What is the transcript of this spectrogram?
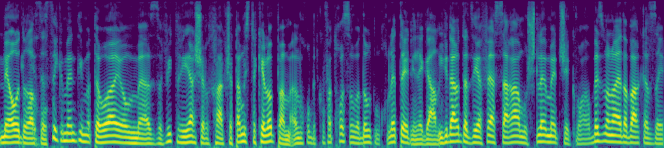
מאוד איזה רחוק. סגמנטים אתה רואה היום מהזווית ראייה שלך, כשאתה מסתכל עוד פעם, אנחנו בתקופת חוסר ודאות מוחלטת, לגמרי. הגדרת את זה יפה, השרה מושלמת, שכבר הרבה זמן לא היה דבר כזה.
